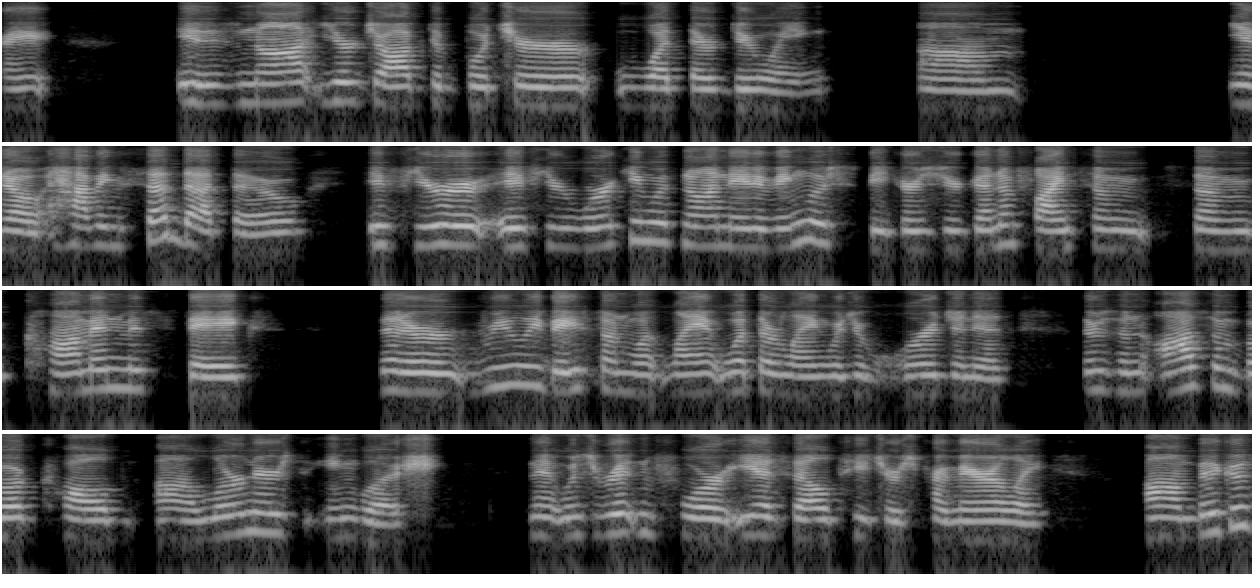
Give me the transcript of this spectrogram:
right? It is not your job to butcher what they're doing. Um, you know, having said that though, if you're if you're working with non-native English speakers, you're going to find some some common mistakes that are really based on what what their language of origin is. There's an awesome book called uh, Learner's English, and it was written for ESL teachers primarily. Um, but it goes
